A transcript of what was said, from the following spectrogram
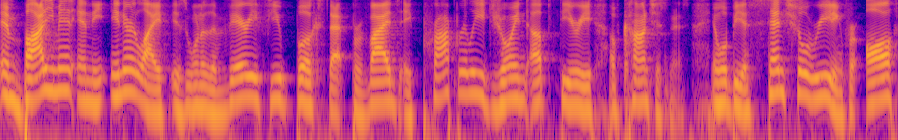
Embodiment and the Inner Life is one of the very few books that provides a properly joined up theory of consciousness and will be essential reading for all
